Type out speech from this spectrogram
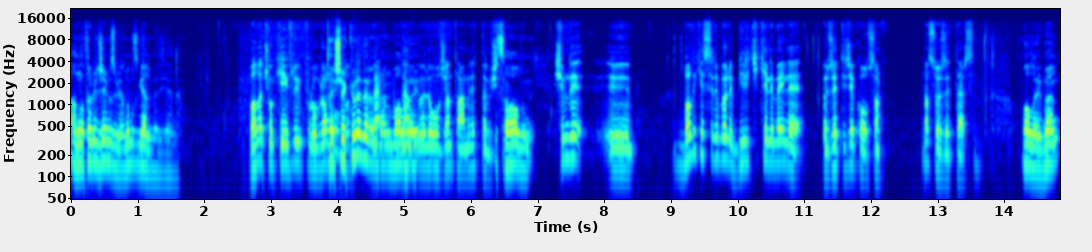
anlatabileceğimiz bir anımız gelmedi yani. Valla çok keyifli bir program Teşekkür oldu. ederim ben vallahi. Ben böyle olacağını tahmin etmemiştim. Sağ olun. Şimdi e, Balıkesir'i böyle bir iki kelimeyle özetleyecek olsan nasıl özetlersin? Vallahi ben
